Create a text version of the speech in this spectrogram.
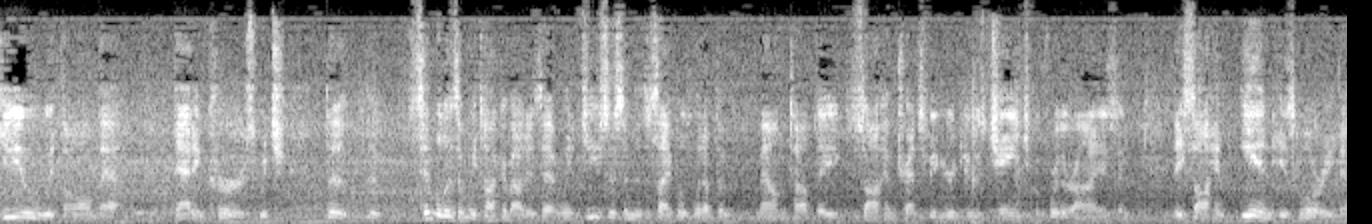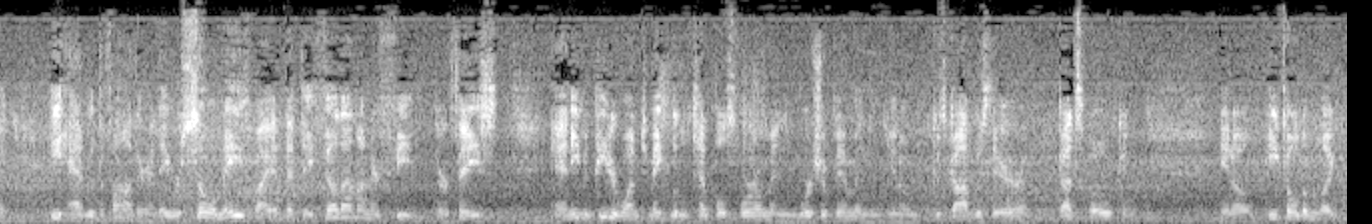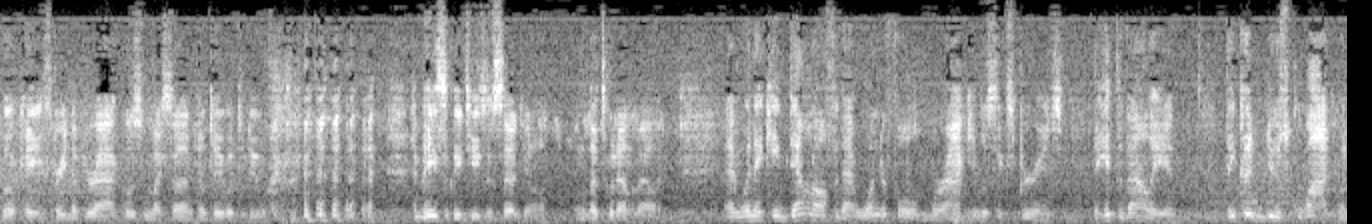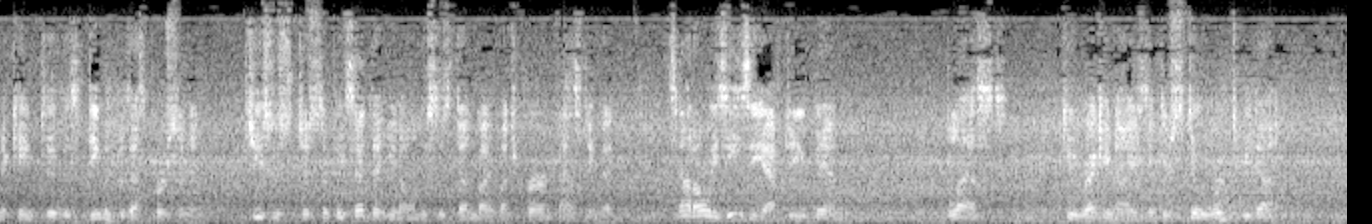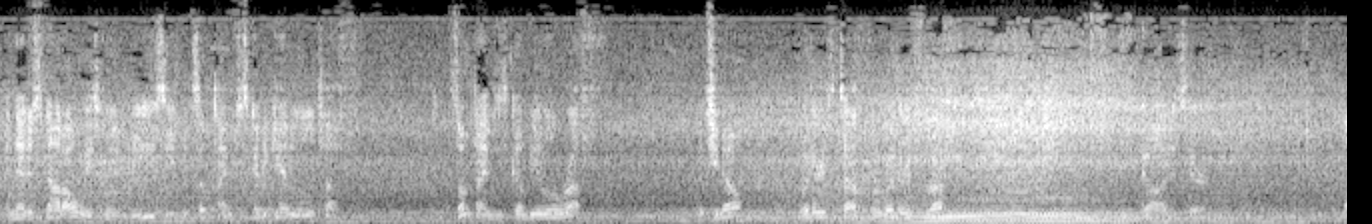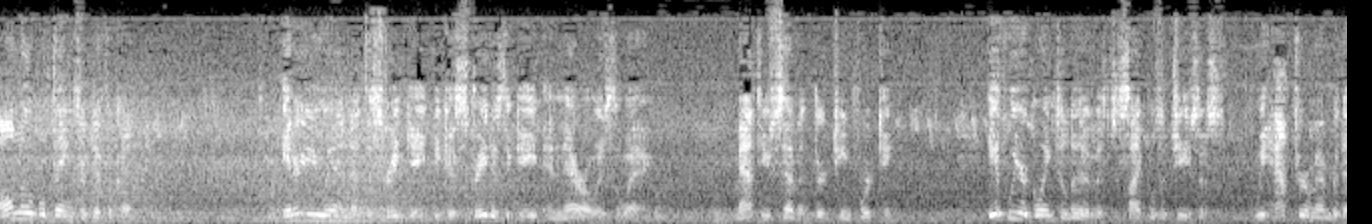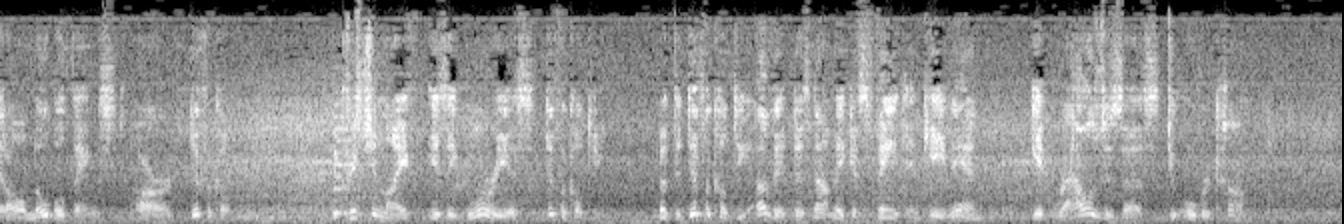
deal with all that that incurs, which the, the symbolism we talk about is that when Jesus and the disciples went up the mountaintop, they saw him transfigured, he was changed before their eyes, and they saw him in his glory that he had with the Father, and they were so amazed by it that they fell down on their feet, their face, and even Peter wanted to make little temples for him and worship him, and you know, because God was there and God spoke, and you know, he told him like, look, hey, straighten up your act, listen to my son, he'll tell you what to do. and basically, Jesus said, you know, let's go down the valley. And when they came down off of that wonderful, miraculous experience, they hit the valley and they couldn't do squat when it came to this demon possessed person. And Jesus just simply said that, you know, this is done by much prayer and fasting, that it's not always easy after you've been blessed to recognize that there's still work to be done and that it's not always going to be easy, but sometimes it's going to get a little tough. Sometimes it's going to be a little rough. But you know, whether it's tough or whether it's rough, God is there. All noble things are difficult. Enter you in at the straight gate, because straight is the gate and narrow is the way. Matthew 7 13 14. If we are going to live as disciples of Jesus, we have to remember that all noble things are difficult. The Christian life is a glorious difficulty, but the difficulty of it does not make us faint and cave in, it rouses us to overcome.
